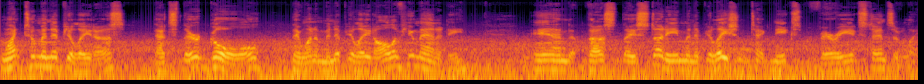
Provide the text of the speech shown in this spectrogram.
want to manipulate us. That's their goal. They want to manipulate all of humanity and thus they study manipulation techniques very extensively.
